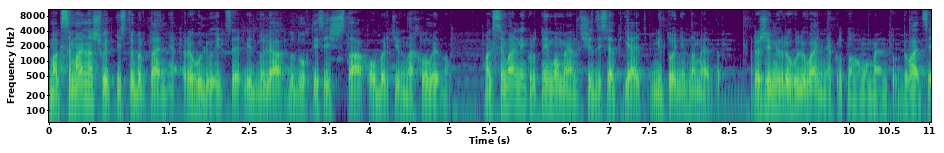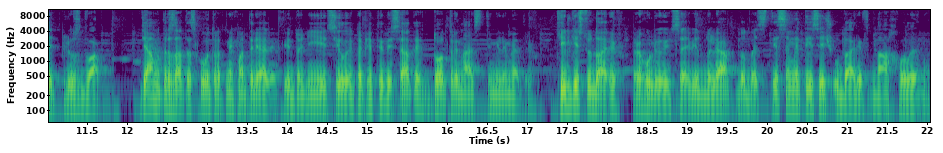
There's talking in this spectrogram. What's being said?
Максимальна швидкість обертання регулюється від 0 до 2100 обертів на хвилину. Максимальний крутний момент 65 ньютонів на метр. Режимів регулювання крутного моменту 20 плюс 2. Діаметр затиску витратних матеріалів від 1,5 до 13 мм. Кількість ударів регулюється від 0 до 27 тисяч ударів на хвилину.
